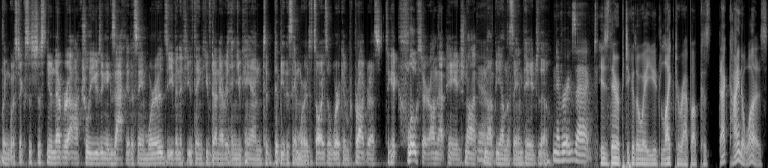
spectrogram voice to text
linguistics is just you're never actually using exactly the same words, even if you think you've done everything you can to, to be the same words. It's always a work in progress to get closer on that page, not Yeah. not be on the same page though. Never exact. Is there a particular way you'd like to wrap up? Because that kind of was.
